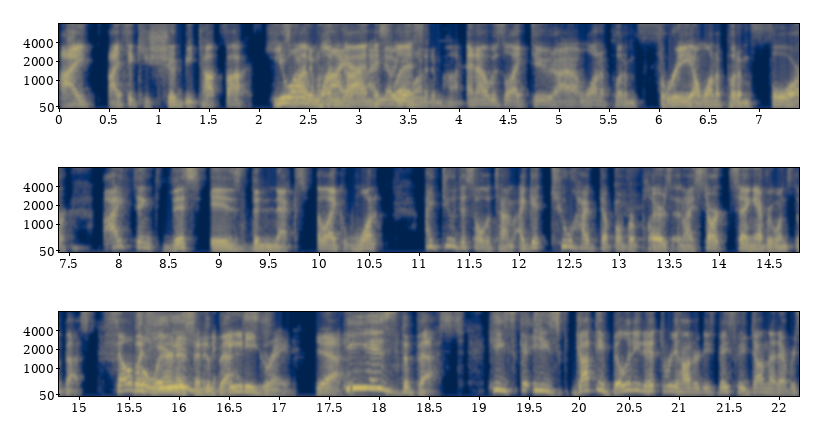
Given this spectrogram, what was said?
I I think he should be top five. He's You wanted my him one higher. guy on this I know list. you wanted him high. And I was like, dude, I want to put him three. I want to put him four. I think this is the next, like one. I do this all the time. I get too hyped up over players and I start saying everyone's the best. Self awareness at an best. 80 grade. Yeah. He is the best. He's he's got the ability to hit 300. He's basically done that every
